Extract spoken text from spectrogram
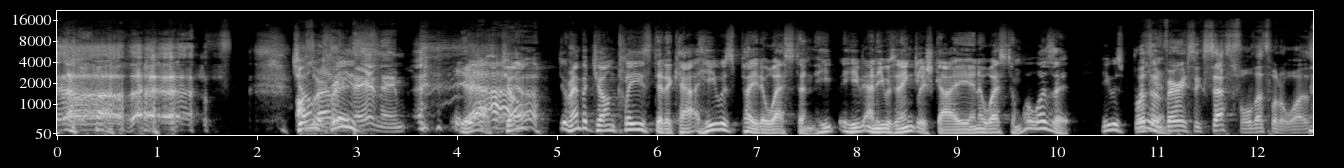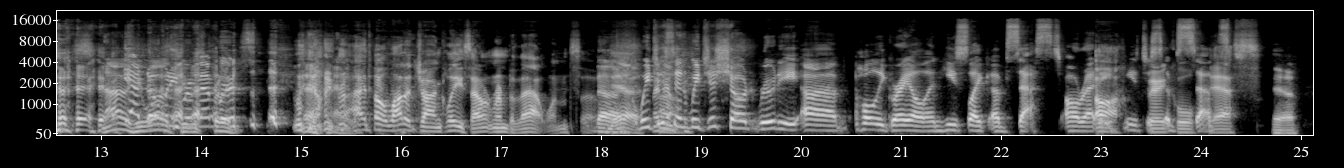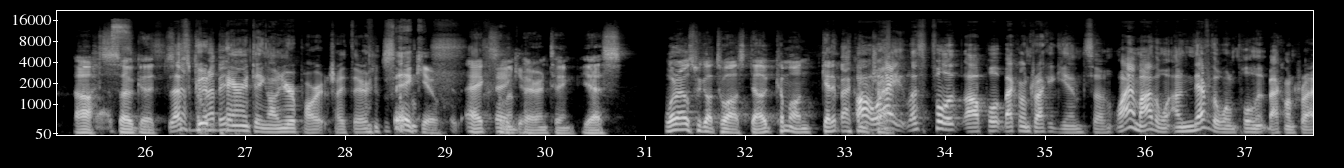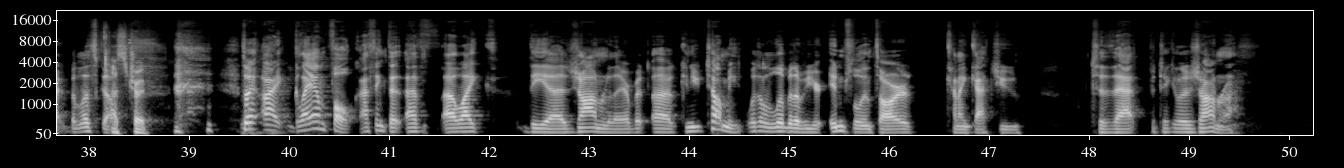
John also, Cleese. band name. Yeah, John. yeah. Remember John Cleese did a cat. He was played a western. He he and he was an English guy in a western. What was it? He was brilliant. Wasn't very successful. That's what it was. no, Yeah, he nobody was. He was brilliant. remembers. I know a lot of John Cleese. I don't remember that one. So No. Yeah. We just No. did, we just showed Rudy uh, Holy Grail, and he's like obsessed already. Oh, he's just very cool. obsessed. Yes, yeah. Oh, Yes. so good. that's Just good parenting on your part, right there. Thank you. Excellent Thank you. parenting. Yes. What else we got to ask, Doug? Come on, get it back on Oh, track. hey, let's pull it. I'll pull it back on track again. So, why am I the one? I'm never the one pulling it back on track. But let's go. That's true. So, all right, glam folk. I think that I've, I like the uh, genre there. But uh, can you tell me what a little bit of your influence are? Kind of got you to that particular genre.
